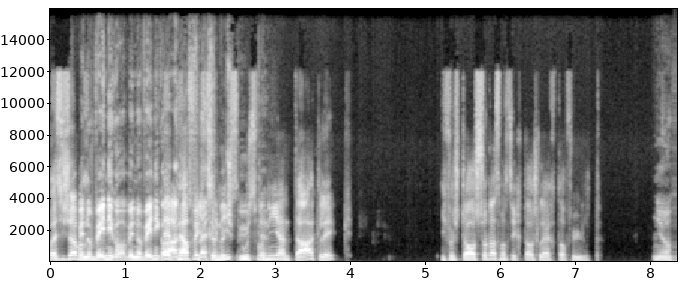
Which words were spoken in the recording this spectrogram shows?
Aber es ist einfach wenn du weniger, wenn du weniger der Perfektionismus, den ich an den Tag lege. Ich verstehe schon, dass man sich da schlechter fühlt. ja.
